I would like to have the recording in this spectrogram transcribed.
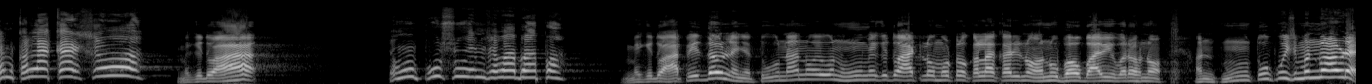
તમે કલાકાર છો? મેં કીધું હા. તો હું પૂછું એમ જવાબ આપો. મેં કીધું આપી જ દઉં ને તું નાનો એવો ને હું મેં કીધું આટલો મોટો કલાકારીનો અનુભવ બાવી વર્ષનો અને હું તું પૂછ મન ન આવડે.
